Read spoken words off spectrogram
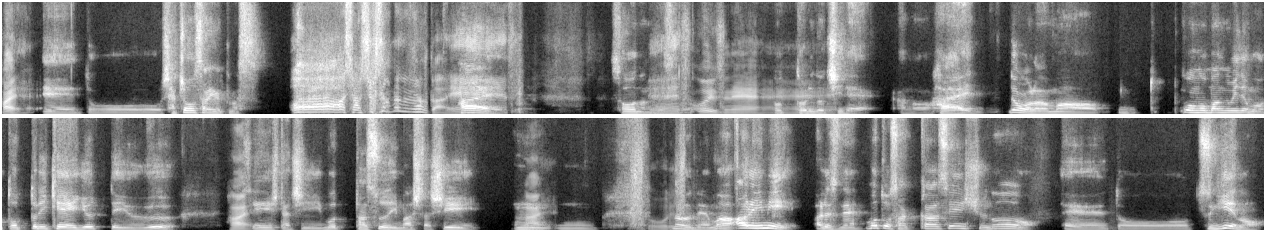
はい。えっ、と、社長さんやってます。ああ、社長さんなんですか、えー、はいそうなんえですよ。ーすごいですね。鳥取の地で。あの、はい。だからまあ、この番組でも鳥取経由っていうはい。選手たちも多数いましたし、うんはいうんなので、まあ、ある意味、あれですね、元サッカー選手の、えー、と次への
